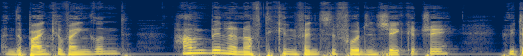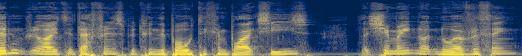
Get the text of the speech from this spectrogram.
and the Bank of England haven't been enough to convince the Foreign Secretary, who didn't realise the difference between the Baltic and Black Seas, that she might not know everything.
